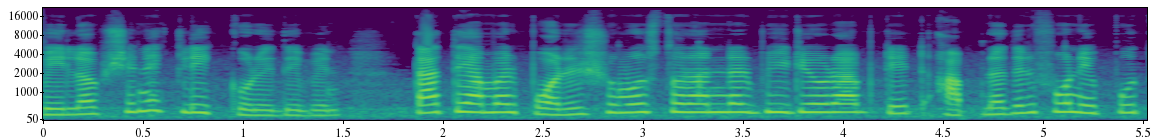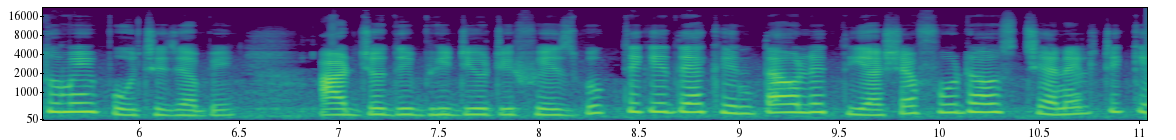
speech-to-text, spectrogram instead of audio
বেল অপশানে ক্লিক করে দেবেন তাতে আমার পরের সমস্ত রান্নার ভিডিওর আপডেট আপনাদের ফোনে প্রথমেই পৌঁছে যাবে। আর যদি ভিডিওটি ফেসবুক থেকে দেখেন, তাহলে তিয়াশা ফুড হাউস চ্যানেলটিকে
